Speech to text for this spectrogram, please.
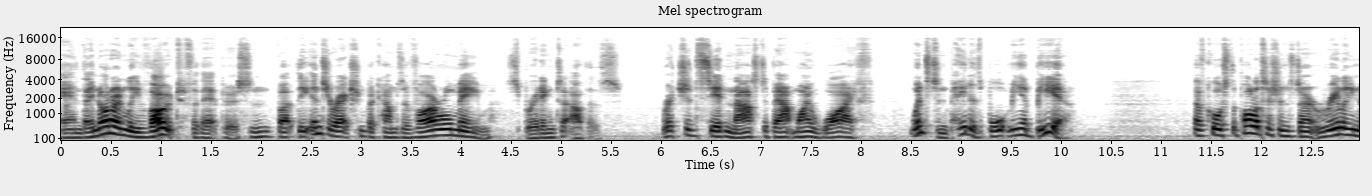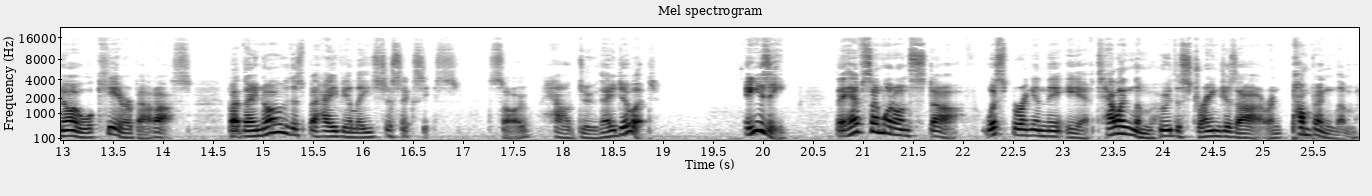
And they not only vote for that person, but the interaction becomes a viral meme spreading to others. Richard Seddon asked about my wife. Winston Peters bought me a beer. Of course, the politicians don't really know or care about us, but they know this behaviour leads to success. So, how do they do it? Easy. They have someone on staff whispering in their ear, telling them who the strangers are, and pumping them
